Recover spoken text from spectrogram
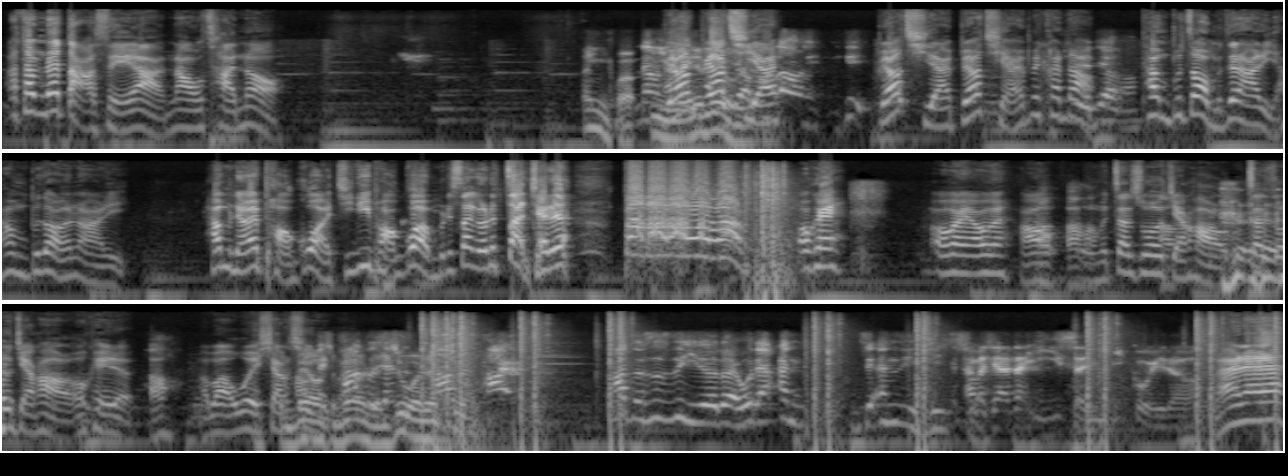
啊，他们在打谁啊？脑残哦！不要不要起来不要起来，不要起来，被看到。他们不知道我们在哪里，他们不知道我在哪里。他们两个跑过来，集体跑过来，我们这三个人站起来，叭叭叭叭叭。OK。OK OK，好我们战术都讲好了，我们战术都讲好了，OK 的，好，好不好？我也相信没有。什么有人数我忍住他他的是自己对不对？我得按直接按自己机。他们现在在疑神疑鬼的哦。来来来，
